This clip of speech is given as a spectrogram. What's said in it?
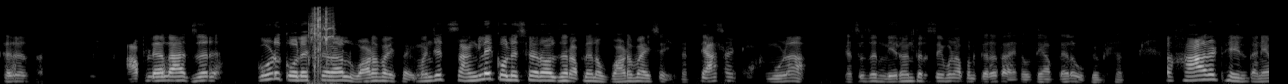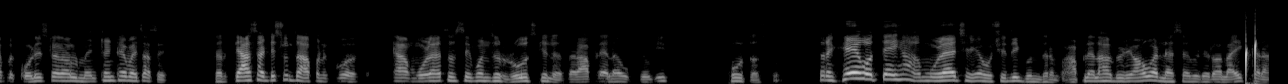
ठरत आपल्याला जर गुड कोलेस्टेरॉल वाढवायचं आहे म्हणजे चांगले कोलेस्टेरॉल जर आपल्याला वाढवायचं आहे तर त्यासाठी मुळा याचं जर निरंतर सेवन आपण करत राहिलो ते आपल्याला उपयोगी ठरतं. हार्ट हेल्थ आणि आपलं कोलेस्टेरॉल मेंटेन ठेवायचं असेल तर त्यासाठी सुद्धा आपण ह्या मुळ्याचं सेवन जर रोज केलं तर आपल्याला उपयोगी होत असतो. तर हे होते ह्या मुळ्याचे औषधी गुणधर्म. आपल्याला हा व्हिडिओ आवडल्यास या व्हिडिओला लाईक करा.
